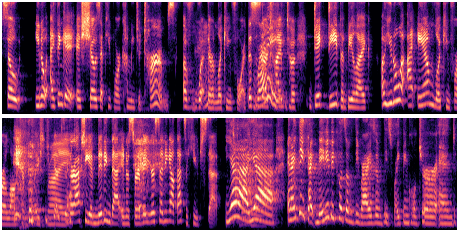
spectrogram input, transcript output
So you know, I think it, it, shows that people are coming to terms of mm-hmm. what they're looking for. This is right. their time to dig deep and be like, oh, you know what? I am looking for a long term relationship. right. So they're actually admitting that in a survey you're sending out. That's a huge step. Yeah, yeah. And I think that maybe because of the rise of the swiping culture, and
